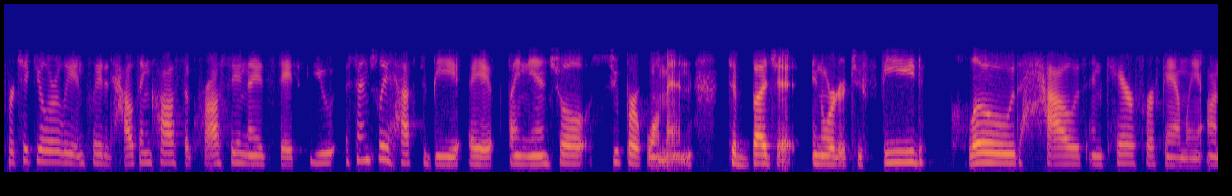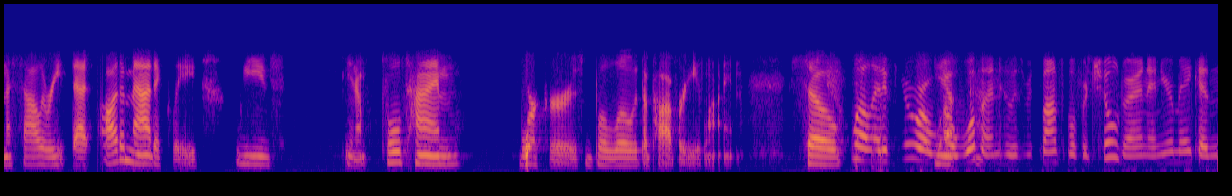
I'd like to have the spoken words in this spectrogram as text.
particularly inflated housing costs across the United States, you essentially have to be a financial superwoman to budget in order to feed, clothe, house, and care for a family on a salary that automatically leaves, you know, full-time workers below the poverty line. So well, and if you're a, you know, a woman who is responsible for children and you're making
